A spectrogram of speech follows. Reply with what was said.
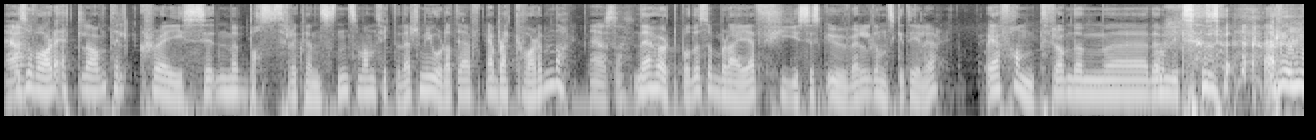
ja. Og så var det et eller annet helt crazy med bassfrekvensen som han fikk det der, som gjorde at jeg, jeg blei kvalm, da. Jeg. Når jeg hørte på det, så blei jeg fysisk uvel ganske tidlig. Og jeg fant fram den, eh, den miksen. Er du,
